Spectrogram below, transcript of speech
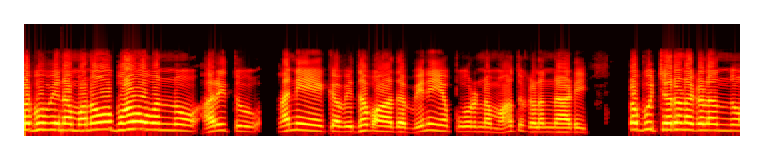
ಪ್ರಭುವಿನ ಮನೋಭಾವವನ್ನು ಅರಿತು ಅನೇಕ ವಿಧವಾದ ವಿನಯಪೂರ್ಣ ಮಾತುಗಳನ್ನಾಡಿ ಪ್ರಭು ಚರಣಗಳನ್ನು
